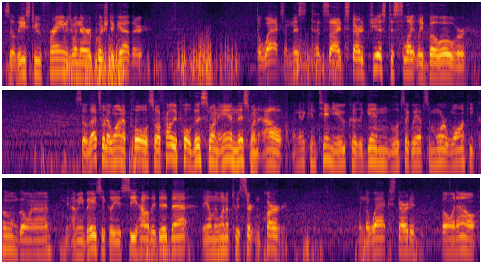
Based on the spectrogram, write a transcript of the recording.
So these two frames, when they were pushed together, the wax on this side started just to slightly bow over. So that's what I want to pull. So I'll probably pull this one and this one out. I'm going to continue because again, it looks like we have some more wonky comb going on. I mean, basically you see how they did that. They only went up to a certain part when the wax started bowing out.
